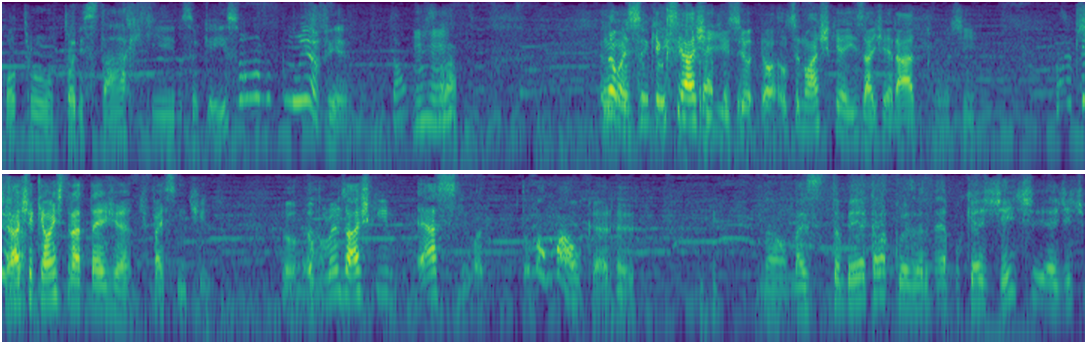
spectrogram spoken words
contra o Tony Stark, não sei o que. Isso eu não, não ia ver. Então, uhum. sei lá. Não, mas o que, que você acha disso? Eu, eu, você não acha que é exagerado, assim? Claro você é. acha que é uma estratégia que faz sentido? Eu, eu, pelo menos acho que é acima do normal, cara. Não, mas também é aquela coisa, né? Porque a gente, a gente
